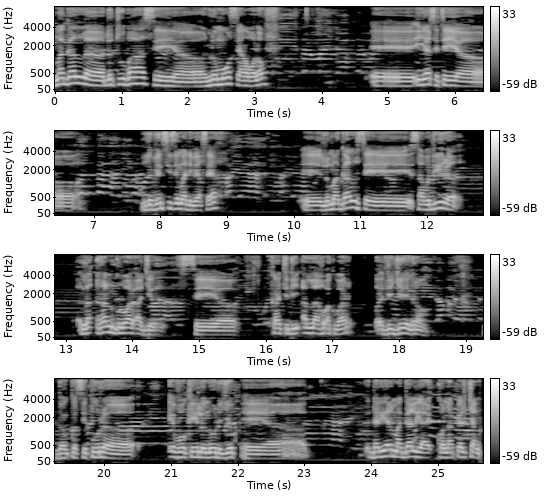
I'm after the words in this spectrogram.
Magal de Touba, c'est euh, le mot, c'est en wolof. Et hier, c'était euh, le 26e anniversaire. Et le Magal, c'est, ça veut dire euh, rendre gloire à Dieu. C'est euh, quand tu dis Allahu Akbar, euh, Dieu est grand. Donc c'est pour euh, évoquer le nom de Dieu. Et euh, derrière Magal, il y a qu'on appelle Chant,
